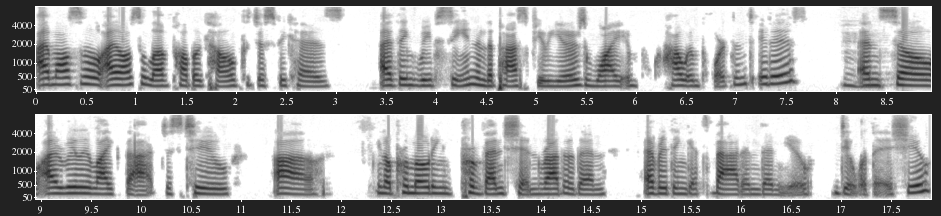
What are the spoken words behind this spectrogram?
I'm also I also love public health just because I think we've seen in the past few years why imp- how important it is Mhm. and so I really like that just to uh you know promoting prevention rather than everything gets bad and then you deal with the issue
